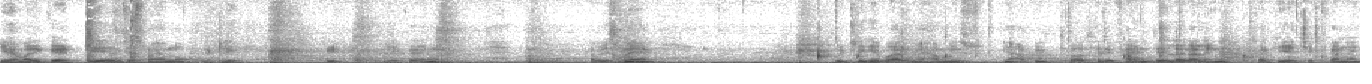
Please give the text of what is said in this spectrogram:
ये हमारी कैटरी है, जिसमें हम लोग इडली ये करेंगे। अब इसमें इडली के बाद में हम इस यहाँ पे थोड़ा सा रिफाइंड तेल लगा लेंगे, ताकि ये चिपका नहीं।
